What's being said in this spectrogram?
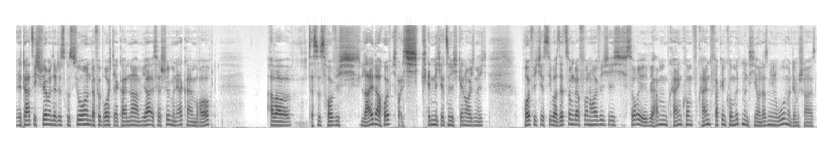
er tat sich schwer mit der Diskussion, dafür bräuchte er keinen Namen. Ja, ist ja schön, wenn er keinen braucht. Aber das ist häufig, leider häufig, weil ich kenne dich jetzt nicht, ich kenne euch nicht. Häufig ist die Übersetzung davon häufig, ich, sorry, wir haben kein, kein fucking Commitment hier und lass mich in Ruhe mit dem Scheiß.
